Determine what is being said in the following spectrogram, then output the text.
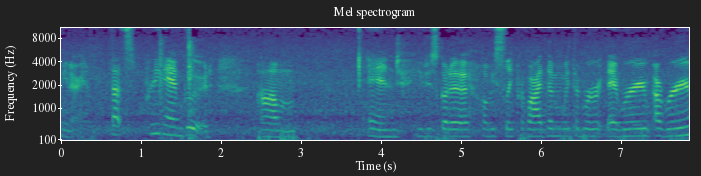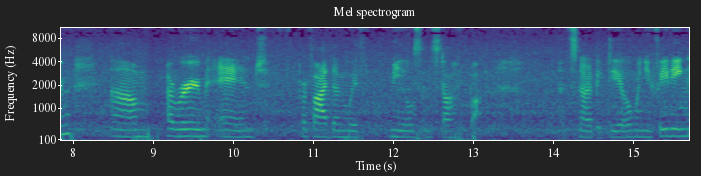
you know that's pretty damn good. Um, and you just got to obviously provide them with a room, their room a room um, a room and provide them with meals and stuff but it's not a big deal when you're feeding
